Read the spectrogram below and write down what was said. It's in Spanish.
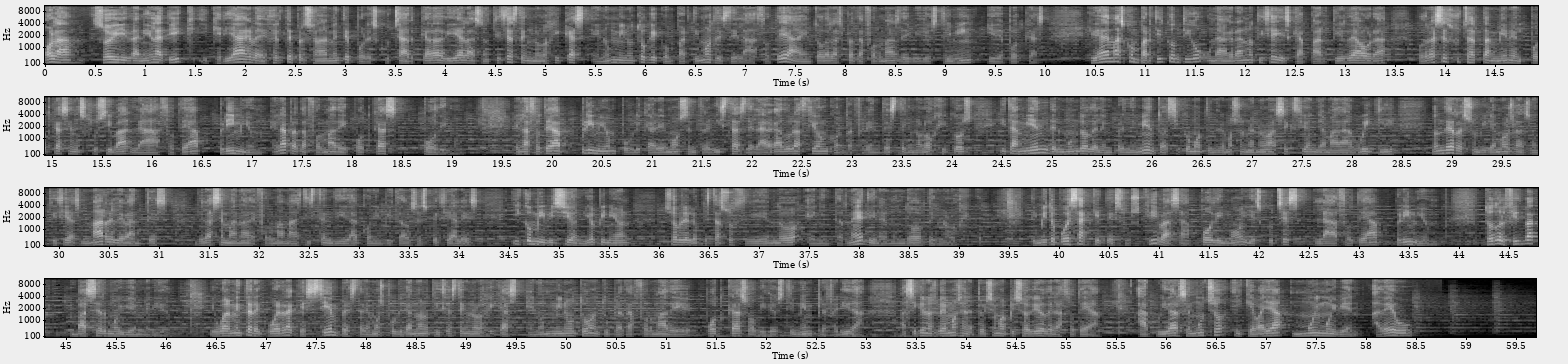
Hola, soy Daniela Tick y quería agradecerte personalmente por escuchar cada día las noticias tecnológicas en un minuto que compartimos desde la azotea en todas las plataformas de video streaming y de podcast. Quería además compartir contigo una gran noticia y es que a partir de ahora podrás escuchar también el podcast en exclusiva La Azotea Premium en la plataforma de podcast Podimo. En la Azotea Premium publicaremos entrevistas de larga duración con referentes tecnológicos y también del mundo del emprendimiento, así como tendremos una nueva sección llamada Weekly donde resumiremos las noticias noticias más relevantes de la semana de forma más distendida, con invitados especiales y con mi visión y opinión sobre lo que está sucediendo en Internet y en el mundo tecnológico. Te invito pues a que te suscribas a Podimo y escuches la azotea Premium. Todo el feedback va a ser muy bienvenido. Igualmente recuerda que siempre estaremos publicando noticias tecnológicas en un minuto en tu plataforma de podcast o video streaming preferida. Así que nos vemos en el próximo episodio de la azotea. A cuidarse mucho y que vaya muy muy bien. Adeu.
